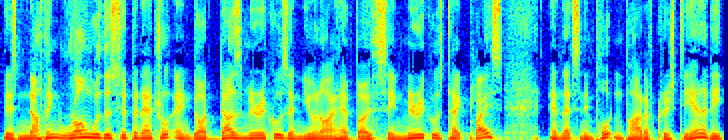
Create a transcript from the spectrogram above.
There's nothing wrong with the supernatural, and God does miracles, and you and I have both seen miracles take place, and that's an important part of Christianity,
